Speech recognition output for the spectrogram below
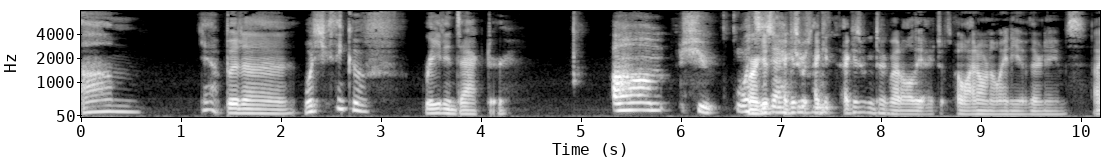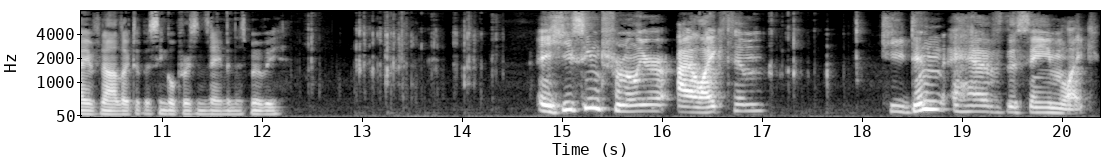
Um, yeah, but uh, what did you think of Raiden's actor? Um, shoot. What's or I his guess, I guess, we, I guess I guess we can talk about all the actors. Oh, I don't know any of their names. I have not looked up a single person's name in this movie. He seemed familiar. I liked him. He didn't have the same like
